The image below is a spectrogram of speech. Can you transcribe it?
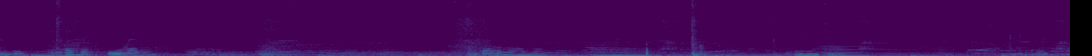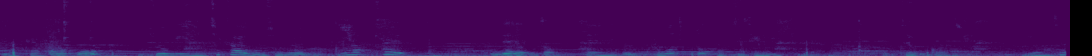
이거 펌업보랑 이거 하나만. 아. 고무줄 이렇게 하고 저기 책상에 보시면 이렇게 네. 네. 그것도 같이 생기시면 되고 이거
